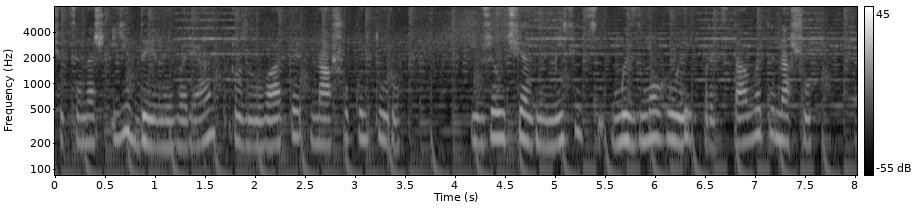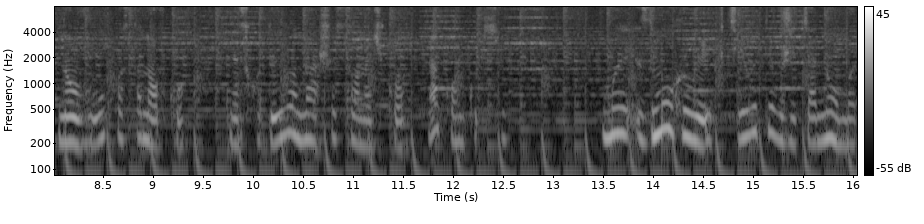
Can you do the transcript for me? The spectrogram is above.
що це наш єдиний варіант розвивати нашу культуру. І вже у червні місяці ми змогли представити нашу нову постановку Не сходило наше сонечко на конкурсі. Ми змогли втілити в життя номер,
